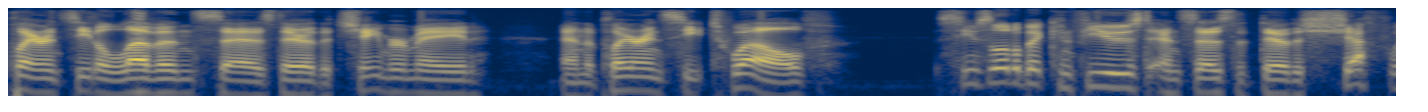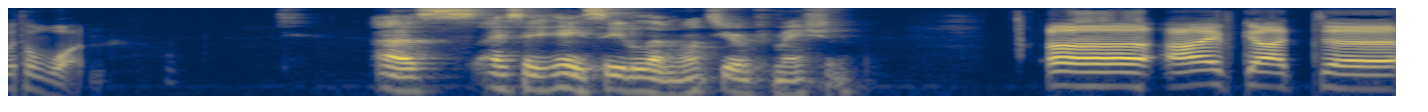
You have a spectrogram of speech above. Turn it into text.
Player in seat 11 says they're the chambermaid. And the player in seat 12 seems a little bit confused and says that they're the chef with a 1. Uh, I say, hey, seat eleven. What's your information? Uh, I've got uh,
